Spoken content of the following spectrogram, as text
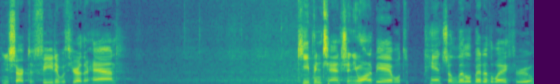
And you start to feed it with your other hand. Keep in tension. You want to be able to pinch a little bit of the way through,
